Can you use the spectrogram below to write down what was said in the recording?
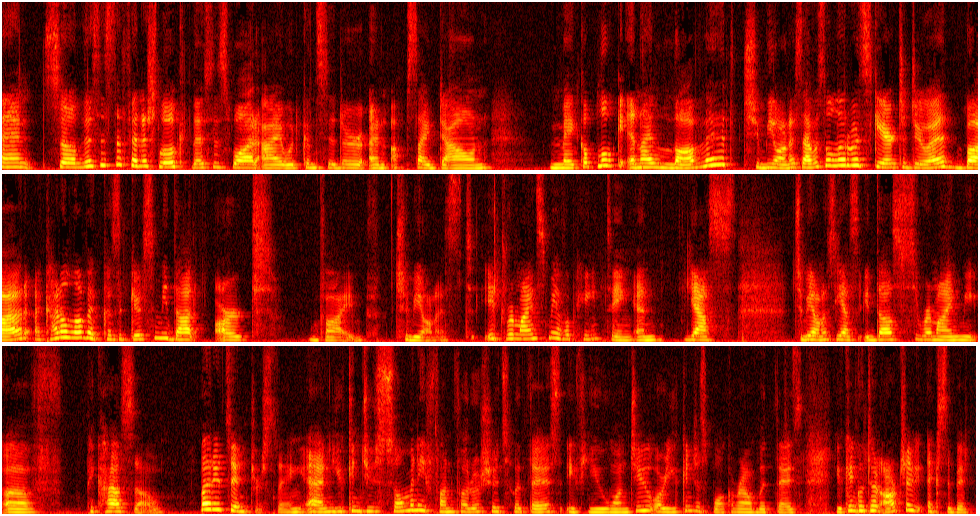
And so this is the finished look. This is what I would consider an upside down makeup look and I love it to be honest. I was a little bit scared to do it but I kind of love it because it gives me that art vibe to be honest. It reminds me of a painting and yes to be honest yes it does remind me of Picasso but it's interesting and you can do so many fun photo shoots with this if you want to or you can just walk around with this. You can go to an art exhibit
